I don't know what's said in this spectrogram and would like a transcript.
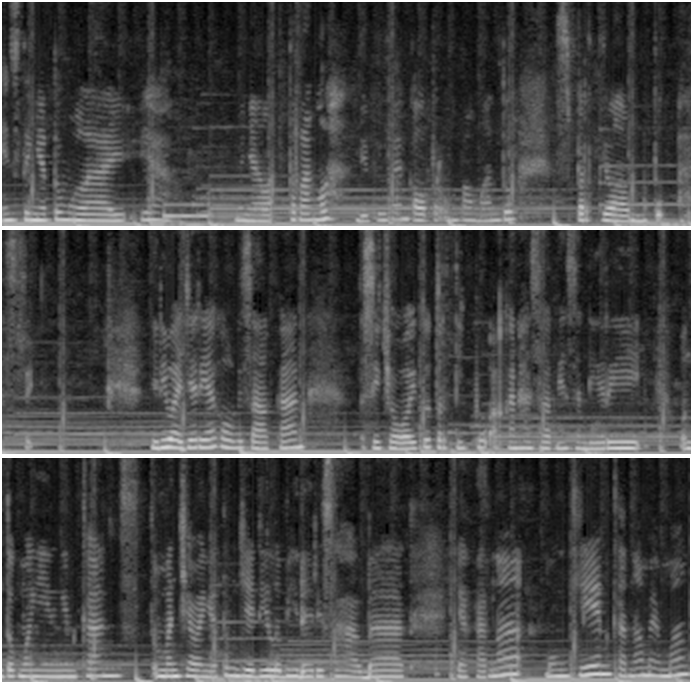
instingnya tuh mulai Ya menyala terang lah gitu kan. Kalau perumpamaan tuh seperti lampu asik jadi wajar ya kalau misalkan si cowok itu tertipu akan hasratnya sendiri untuk menginginkan teman ceweknya itu menjadi lebih dari sahabat. Ya karena mungkin karena memang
